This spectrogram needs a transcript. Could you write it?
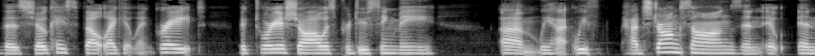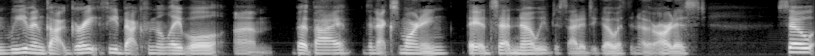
The showcase felt like it went great. Victoria Shaw was producing me. Um, we had we had strong songs, and it and we even got great feedback from the label. Um, but by the next morning, they had said no. We've decided to go with another artist. So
